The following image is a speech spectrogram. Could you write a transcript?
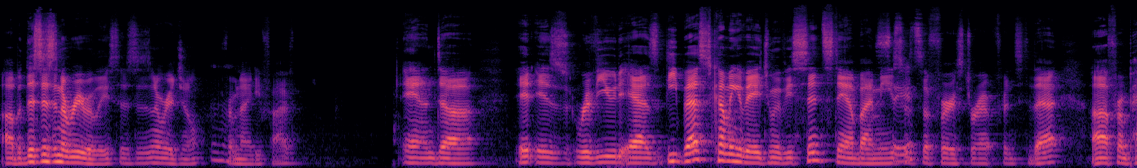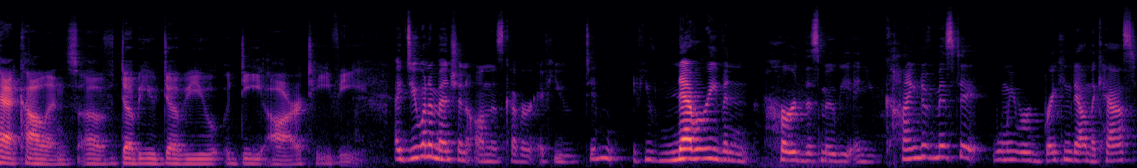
uh, but this isn't a re-release. This is an original from '95, and uh, it is reviewed as the best coming-of-age movie since Stand by Me. So it's the first reference to that uh, from Pat Collins of WWOR TV. I do want to mention on this cover if you didn't if you've never even heard this movie and you kind of missed it when we were breaking down the cast,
